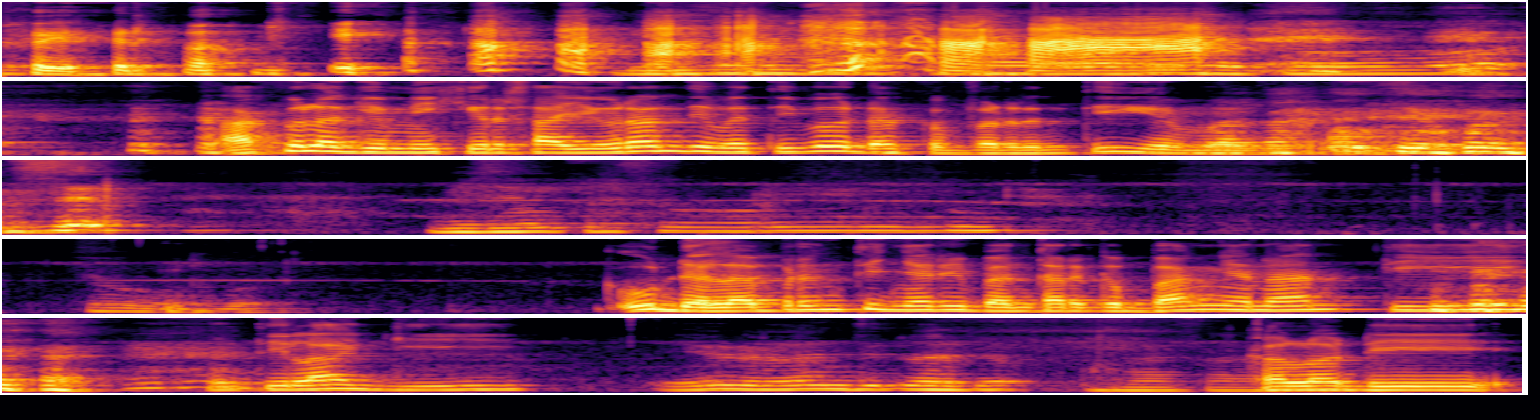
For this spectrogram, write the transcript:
Sayur pagi. Sore, Cok. aku lagi mikir sayuran tiba-tiba udah keberhenti ya Bang. Bisa mikir sore udahlah berhenti nyari bantar gebangnya nanti nanti lagi Ya udah lanjut lah. Kalau di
